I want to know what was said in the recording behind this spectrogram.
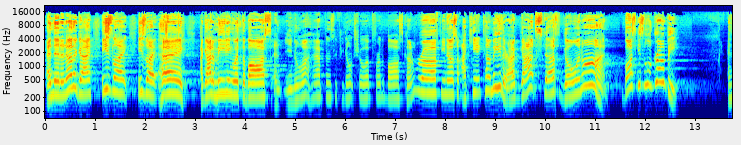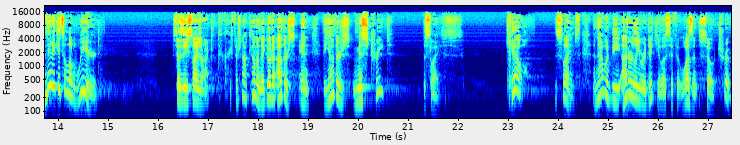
And then another guy, he's like, he's like, hey, I got a meeting with the boss, and you know what happens if you don't show up for the boss? Kind of rough, you know, so I can't come either. I've got stuff going on. Boss gets a little grumpy. And then it gets a little weird. Says these slaves are like, they're not coming. They go to others, and the others mistreat the slaves, kill the slaves. And that would be utterly ridiculous if it wasn't so true.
